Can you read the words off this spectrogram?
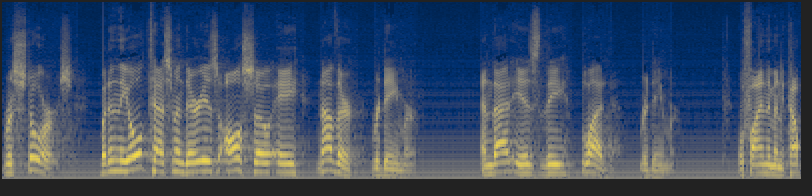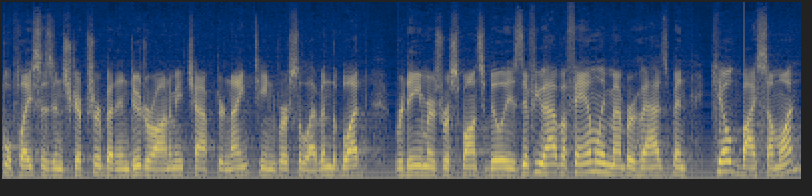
restores. But in the Old Testament, there is also another Redeemer, and that is the blood Redeemer. We'll find them in a couple of places in Scripture, but in Deuteronomy chapter 19, verse 11, the blood Redeemer's responsibility is if you have a family member who has been killed by someone,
